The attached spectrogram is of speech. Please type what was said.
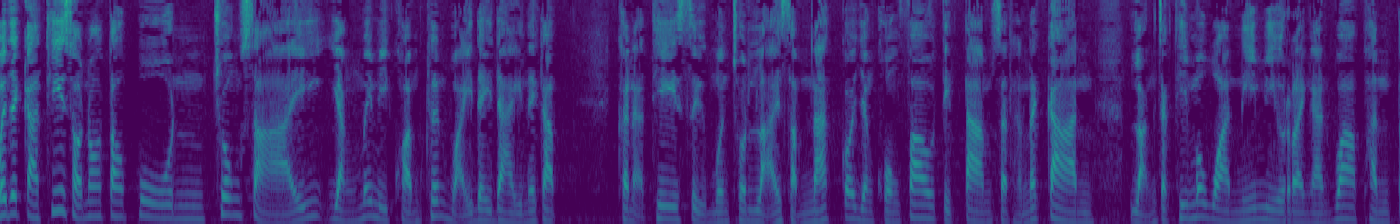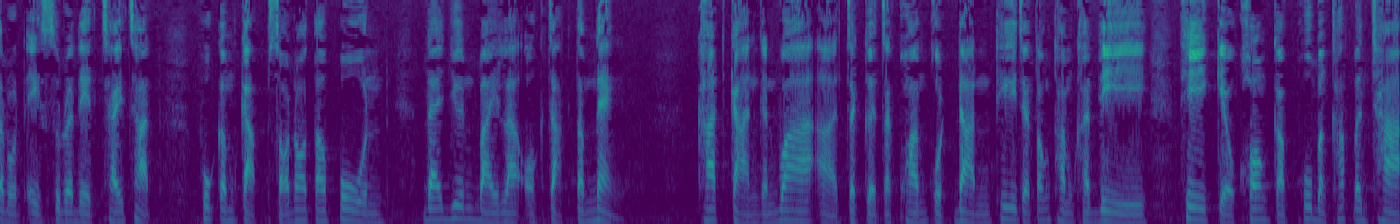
บรรยากาศที่สอนอเตาปูนช่วงสายยังไม่มีความเคลื่อนไหวใด ๆ นะครับ ขณะที่สื่อมวลชนหลายสำนักก็ยังคงเฝ้าติดตามสถานการณ์ หลังจากที่เมื่อวานนี้มีรายงานว่าพันตำรวจเอกสุรเดชชัยฉัตรผู้กำกับสอนอเตาปูน ได้ยื่นใบลาออกจากตำแหน่งคาดการณ์กันว่าอาจจะเกิดจากความกดดันที่จะต้องทำคดีที่เกี่ยวข้องกับผู้บังคับบัญชา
